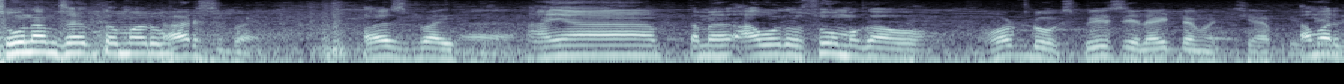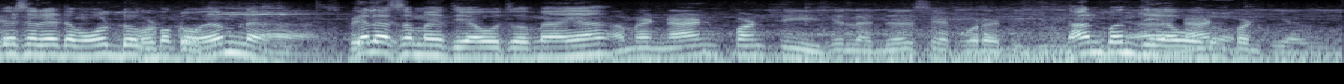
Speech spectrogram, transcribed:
શું નામ સાહેબ તમારું? હર્ષભાઈ. હર્ષભાઈ. અહીંયા તમે આવો તો શું મગાવો? હોટડોગ સ્પેશિયલ આઈટમ જ છે આપણી અમારી special item hot dog Hot dog. મગાવો એમ ને કેટલા સમયથી આવો છો? તમે અહીંયા? અમે નાનપણથી છેલ્લા એક વર્ષથી નાનપણથી આવો? નાનપણથી આવી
